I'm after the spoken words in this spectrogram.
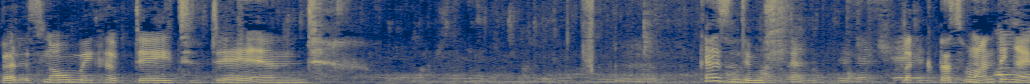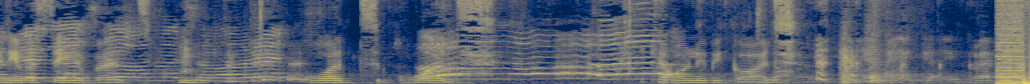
But it's no makeup day today, and guys, like that's one thing I never say, but hmm, what what can only be God.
